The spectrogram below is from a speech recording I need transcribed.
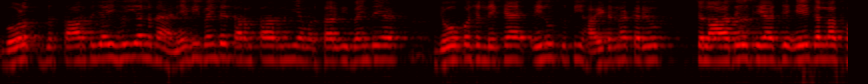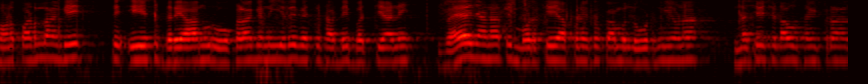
ਗੋਲ ਦਸਤਾਰ ਸਜਾਈ ਹੋਈ ਆ, ਲੁਧਿਆਣੇ ਵੀ ਬਹਿੰਦੇ, ਤਰਨਤਾਰਨ ਵੀ, ਅੰਮ੍ਰਿਤਸਰ ਵੀ ਬਹਿੰਦੇ ਆ। ਜੋ ਕੁਝ ਲਿਖਿਆ ਇਹਨੂੰ ਤੁਸੀਂ ਹਾਈਡ ਨਾ ਕਰਿਓ, ਚਲਾ ਦਿਓ। ਜੇ ਅੱਜ ਇਹ ਗੱਲਾਂ ਸੁਣ ਪੜ ਲਾਂਗੇ ਤੇ ਇਸ ਦਰਿਆ ਨੂੰ ਰੋਕ ਲਾਂਗੇ। ਨਹੀਂ, ਇਹਦੇ ਵਿੱਚ ਸਾਡੇ ਬੱਚਿਆਂ ਨੇ ਵਹਿ ਜਾਣਾ ਤੇ ਮੁੜ ਕੇ ਆਪਣੇ ਤੋਂ ਕੰਮ ਲੋਟ ਨਹੀਂ ਆਉਣਾ। ਨਸ਼ੇ ਛਡਾਓ ਸੈਂਟਰਾਂ,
